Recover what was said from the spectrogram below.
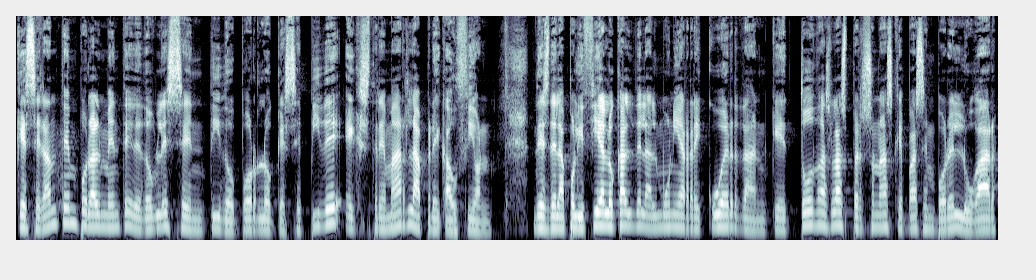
que serán temporalmente de doble sentido, por lo que se pide extremar la precaución. Desde la policía local de la Almunia recuerdan que todas las las personas que pasen por el lugar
